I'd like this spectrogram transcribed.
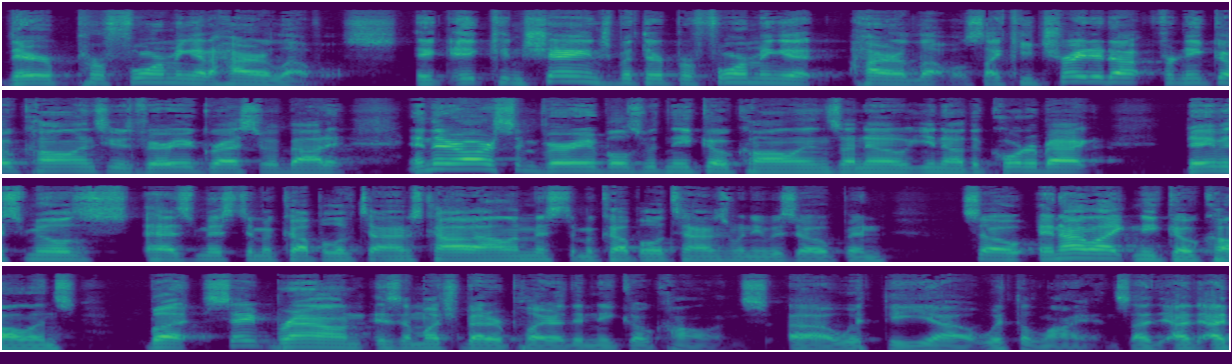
they're performing at higher levels. It, it can change, but they're performing at higher levels. Like he traded up for Nico Collins. He was very aggressive about it. And there are some variables with Nico Collins. I know, you know, the quarterback, Davis Mills has missed him a couple of times. Kyle Allen missed him a couple of times when he was open. So, and I like Nico Collins, but St. Brown is a much better player than Nico Collins uh, with the uh, with the Lions. I, I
